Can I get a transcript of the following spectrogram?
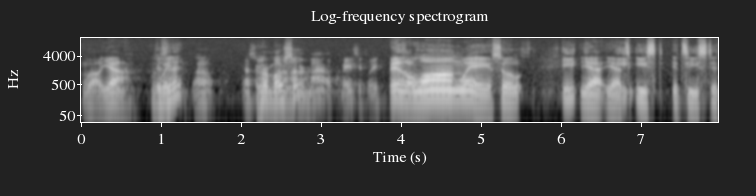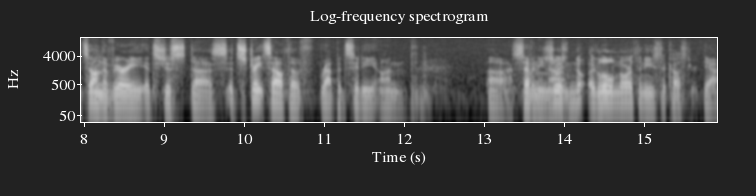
Well, yeah. isn't way- it? Wow, that's Hermosa? 100 miles basically. It is a long way. So E- Yeah, yeah, e- it's east. It's east. It's on the very. It's just. Uh, it's straight south of Rapid City on uh, seventy nine. so it's no, a little north and east of Custer. yeah,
